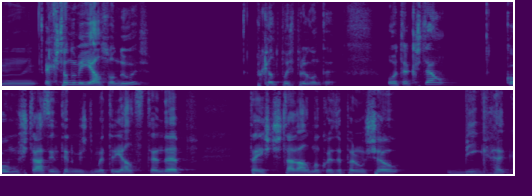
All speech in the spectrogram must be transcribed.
Hum, a questão do Miguel são duas, porque ele depois pergunta. Outra questão, como estás em termos de material de stand-up? Tens testado alguma coisa para um show? Big hug.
